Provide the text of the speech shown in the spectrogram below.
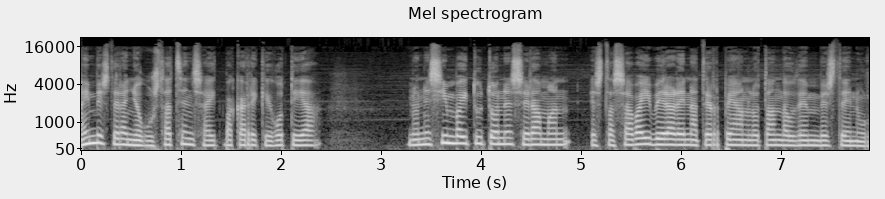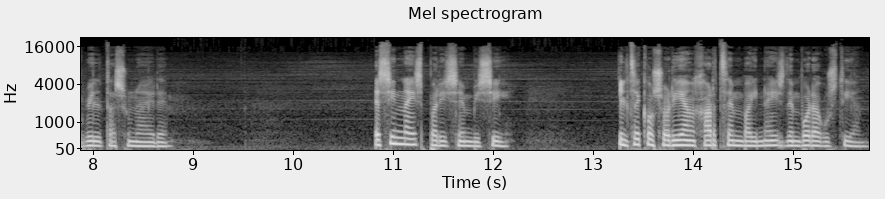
Hainbesteraino gustatzen zait bakarrik egotea, non ezin baitut honez eraman, ez da zabai beraren aterpean lotan dauden besteen hurbiltasuna ere. Ezin naiz Parisen bizi, hiltzeko sorian jartzen bai naiz denbora guztian.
